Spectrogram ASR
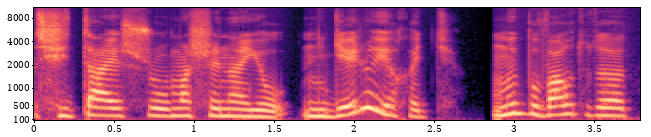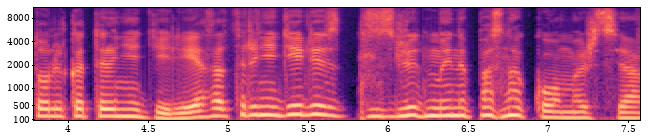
вважай, що машиною неділю їхати, ми бували тут тільки три неділі. Я за три неділі з людьми не познайомишся.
